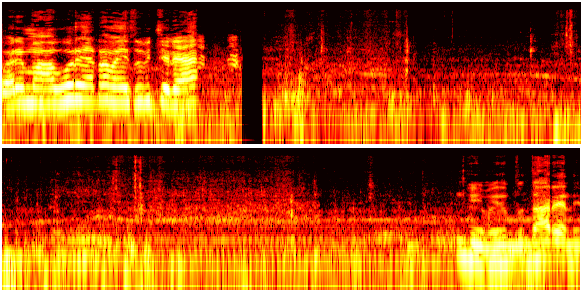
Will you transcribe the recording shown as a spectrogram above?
మరి మా ఊరు ఎట్లా వయసు చూపించారా దారి అని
